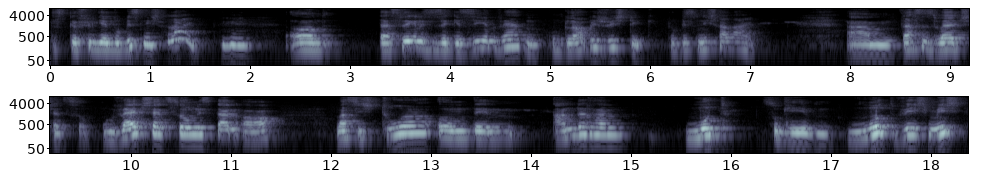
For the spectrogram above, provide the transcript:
das Gefühl geben, du bist nicht allein. Mhm. Und deswegen ist diese gesehen werden unglaublich wichtig. Du bist nicht allein. Ähm, das ist Wertschätzung. Und Wertschätzung ist dann auch, was ich tue, um den anderen Mut zu geben. Mut, wie ich mich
